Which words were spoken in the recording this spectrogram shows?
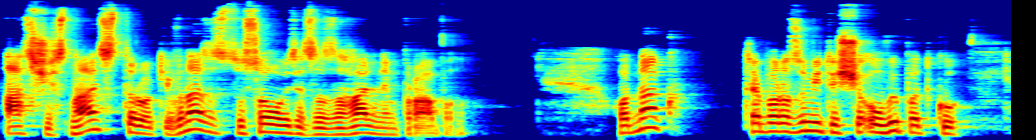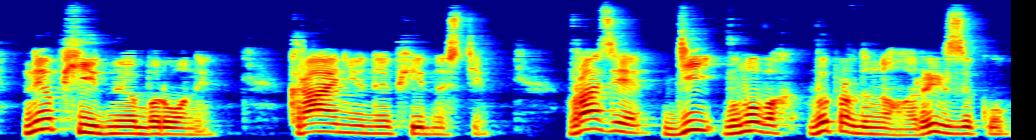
а з 16 років вона застосовується за загальним правилом. Однак треба розуміти, що у випадку необхідної оборони, крайньої необхідності, в разі дій в умовах виправданого ризику,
